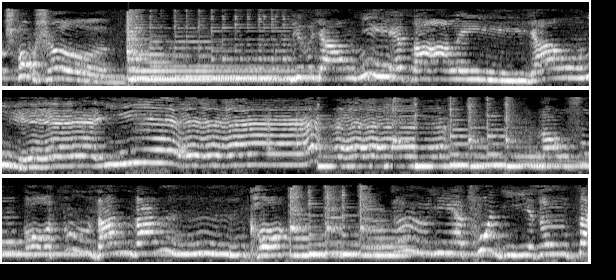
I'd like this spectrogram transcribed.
出生，你是要孽啥嘞？要一人斩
